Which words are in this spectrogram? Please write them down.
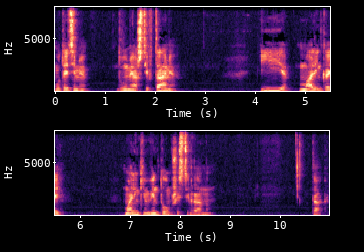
вот этими двумя штифтами и маленькой маленьким винтом шестигранным. Так.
